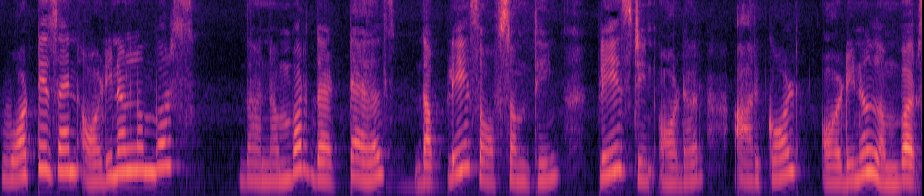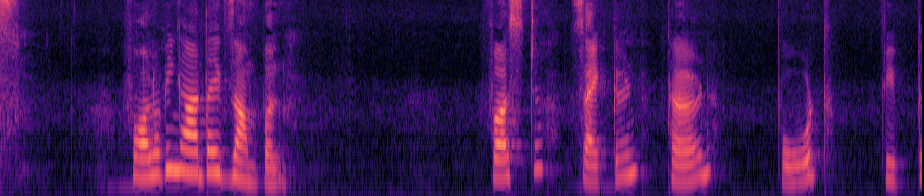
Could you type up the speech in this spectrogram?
What is an ordinal numbers? The number that tells the place of something placed in order are called ordinal numbers. Following are the example. First, second, third, fourth, fifth,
